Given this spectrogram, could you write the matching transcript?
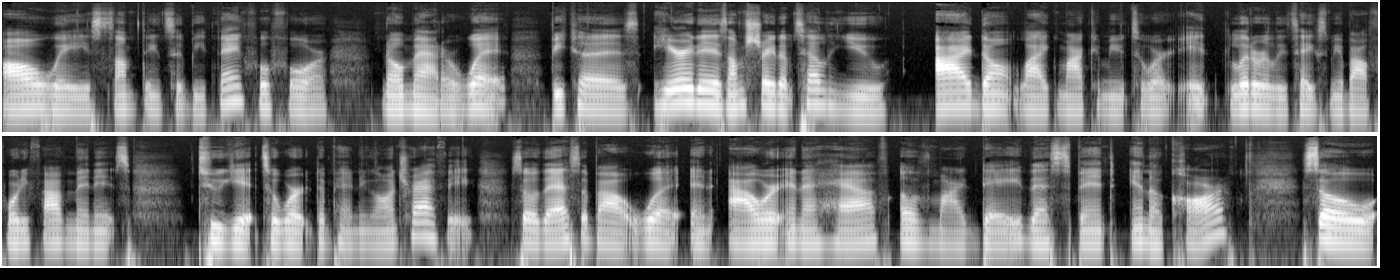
always something to be thankful for no matter what. Because here it is, I'm straight up telling you, I don't like my commute to work. It literally takes me about 45 minutes to get to work depending on traffic. So that's about what an hour and a half of my day that's spent in a car. So,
